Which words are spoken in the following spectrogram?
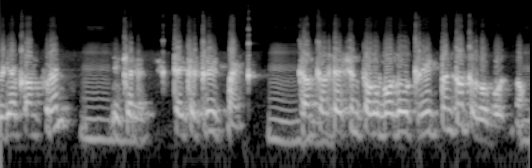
video conference you can take a treatment consultation ತಗೋಬಹುದು ಟ್ರೀಟ್ಮೆಂಟ್ ತಗೋಬಹುದು ನಾವು.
